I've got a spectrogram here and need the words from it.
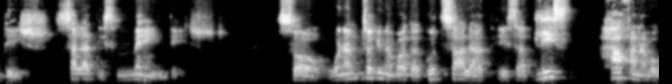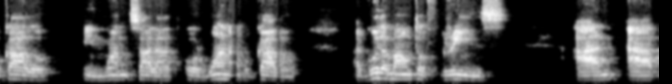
dish. Salad is main dish. So when I'm talking about a good salad, is at least half an avocado in one salad or one avocado, a good amount of greens, and a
